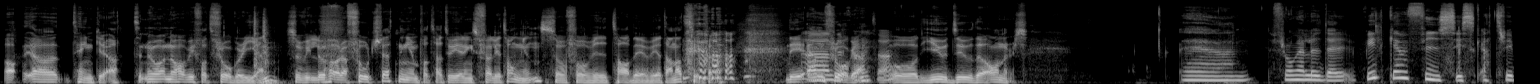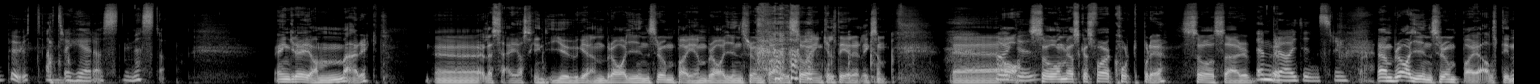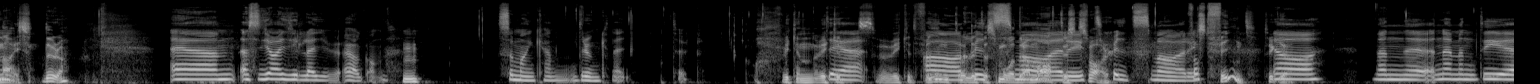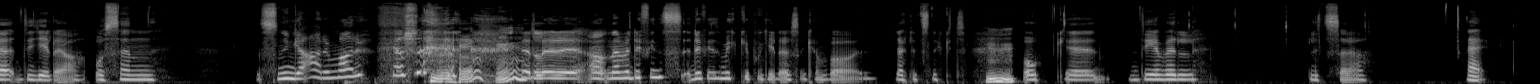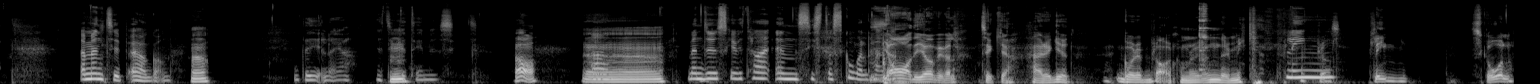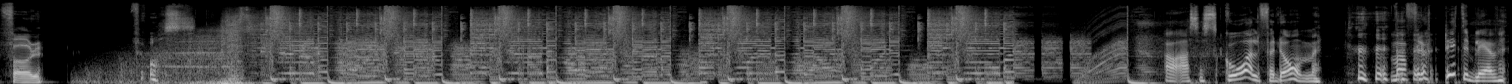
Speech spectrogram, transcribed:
Ja, jag tänker att nu, har- nu har vi fått frågor igen, så vill du höra fortsättningen på tatueringsföljetongen så får vi ta det vid ett annat tillfälle. Det är Ja, en det får fråga och you do the honors. Eh, frågan lyder, vilken fysisk attribut attraheras ni mest av? En grej jag har märkt, eh, eller så här, jag ska inte ljuga, en bra jeansrumpa är en bra jeansrumpa. så enkelt är det liksom. Eh, ja, Okej. så om jag ska svara kort på det, så, så här, En bra jeansrumpa. en bra jeansrumpa är alltid nice. Du då? Eh, alltså jag gillar ju ögon. Mm. Som man kan drunkna i. Typ. Vilken, vilket, vilket fint Ja, och lite smådramatiskt svar. Skitsmörigt. Fast fint, tycker jag. ja, men, eh, nej, men det, det gillar jag. Och sen snygga armar kanske. Mm. Eller, eh, ja, nej, men det, finns, det finns mycket på killar som kan vara jäkligt snyggt. Mm. Och eh, det är väl lite sådär, nej. Ja men typ ögon. Ja. Det gillar jag. Jag tycker Mm. att det är mysigt. Ja. Eh, Men du, ska vi ta en sista skål här? ja, det gör vi väl, tycker jag. Herregud. Går det bra? Kommer du under micken? Pling! Pling. Skål för... För oss. Ja, alltså skål för dem. Vad flörtigt det blev.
